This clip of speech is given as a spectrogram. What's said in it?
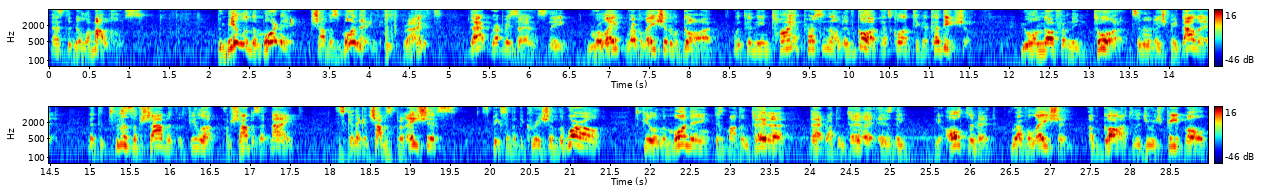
That's the meal of Malchus. The meal in the morning, Shabbos morning, right? That represents the revelation of God within the entire personality of God. That's called Atika Kadisha. You all know from the Torah, Siman Resh Dalet, that the tefillahs of Shabbos, the tefillah of Shabbos at night, is connected Shabbos Bereshis, speaks about the creation of the world. Tefillah in the morning is Matan Torah. That Matan Torah is the, the ultimate revelation of God to the Jewish people,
